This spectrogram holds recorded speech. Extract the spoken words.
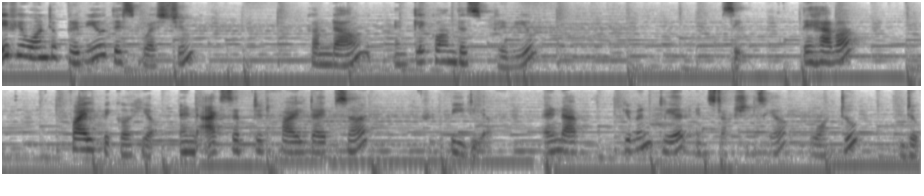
If you want to preview this question come down and click on this preview. See they have a file picker here and accepted file types are PDF and I've given clear instructions here what to do.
